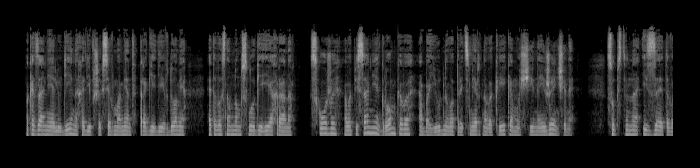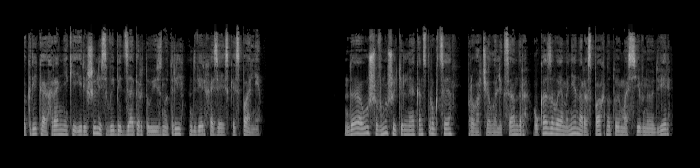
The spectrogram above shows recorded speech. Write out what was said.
Показания людей, находившихся в момент трагедии в доме, это в основном слуги и охрана, схожи в описании громкого, обоюдного предсмертного крика мужчины и женщины. Собственно, из-за этого крика охранники и решились выбить запертую изнутри дверь хозяйской спальни. Да уж, внушительная конструкция проворчал Александр, указывая мне на распахнутую массивную дверь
